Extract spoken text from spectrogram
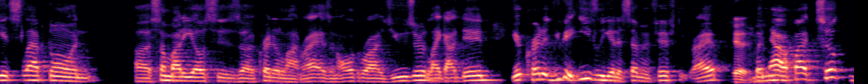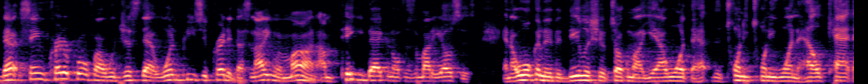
get slapped on uh, somebody else's uh, credit line, right? As an authorized user, like I did, your credit, you could easily get a 750, right? Yeah. But now, if I took that same credit profile with just that one piece of credit that's not even mine, I'm piggybacking off of somebody else's. And I walk into the dealership talking about, yeah, I want the, the 2021 Hellcat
